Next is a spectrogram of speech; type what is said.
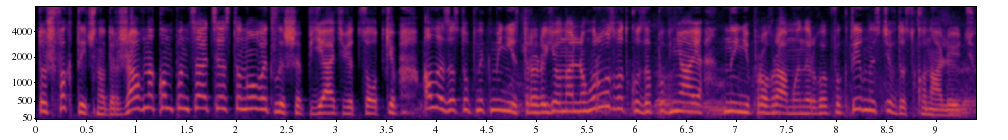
Тож фактично державна компенсація становить лише 5%. Але заступник міністра регіонального розвитку запевняє, нині програму енергоефективності вдосконалюють.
